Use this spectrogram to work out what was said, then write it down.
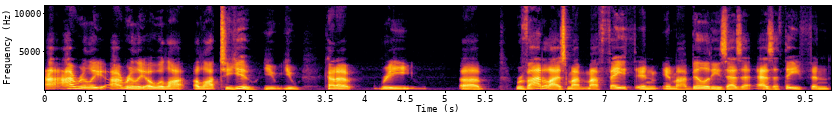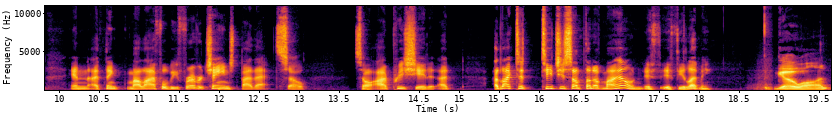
I, I really i really owe a lot a lot to you. You you kind of re uh revitalized my my faith in in my abilities as a as a thief. And and i think my life will be forever changed by that. So so i appreciate it. I i'd like to teach you something of my own if if you let me. Go on.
